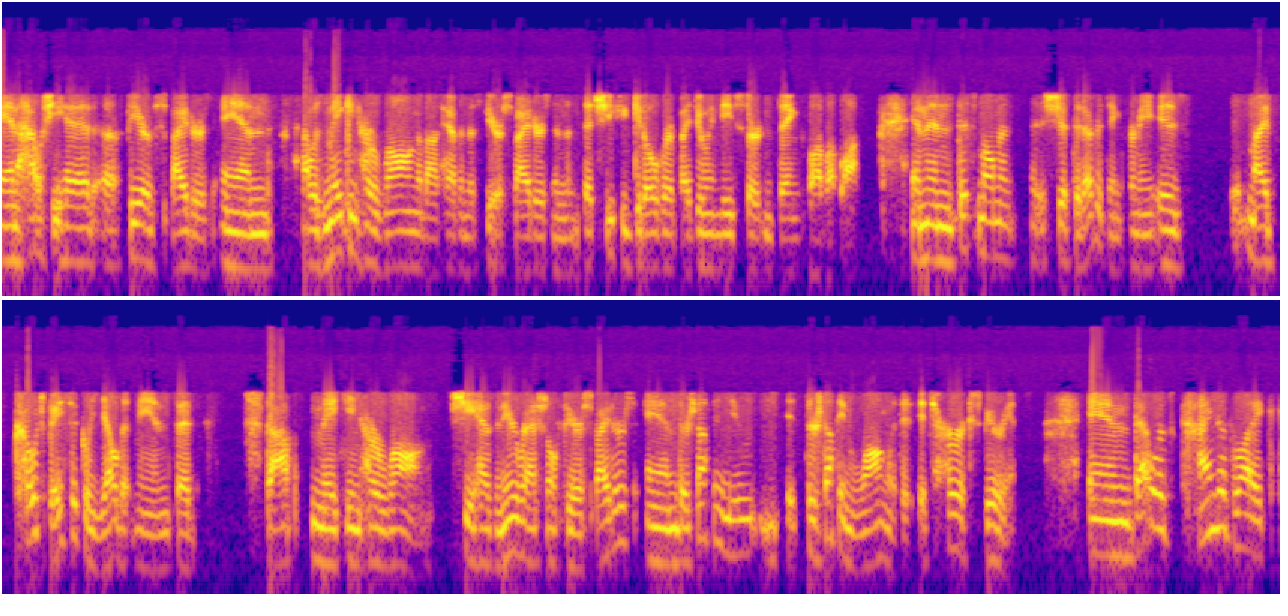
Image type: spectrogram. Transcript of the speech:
and how she had a fear of spiders and I was making her wrong about having this fear of spiders and that she could get over it by doing these certain things, blah, blah, blah. And then this moment shifted everything for me is my coach basically yelled at me and said, stop making her wrong. She has an irrational fear of spiders and there's nothing you, it, there's nothing wrong with it. It's her experience. And that was kind of like,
